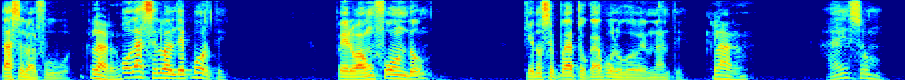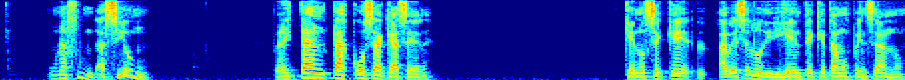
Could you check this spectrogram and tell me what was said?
dáselo al fútbol. Claro. O dáselo al deporte. Pero a un fondo que no se pueda tocar por los gobernantes. Claro. A eso, una fundación. Pero hay tantas cosas que hacer que no sé qué, a veces los dirigentes, qué estamos pensando.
